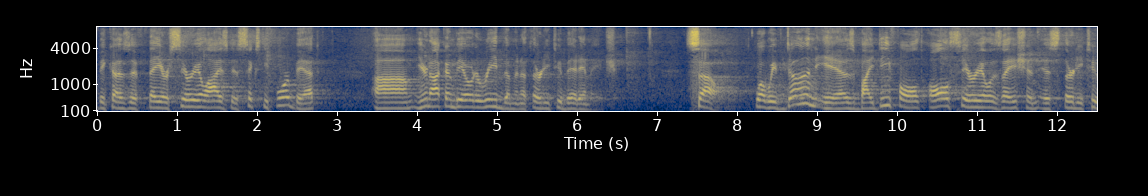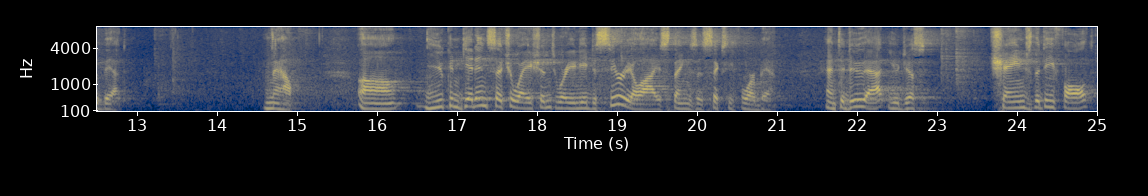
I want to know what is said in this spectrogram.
because if they are serialized as 64-bit, um, you're not going to be able to read them in a 32-bit image. So what we've done is, by default, all serialization is 32-bit. Now, uh, you can get in situations where you need to serialize things as 64-bit. And to do that, you just change the default,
